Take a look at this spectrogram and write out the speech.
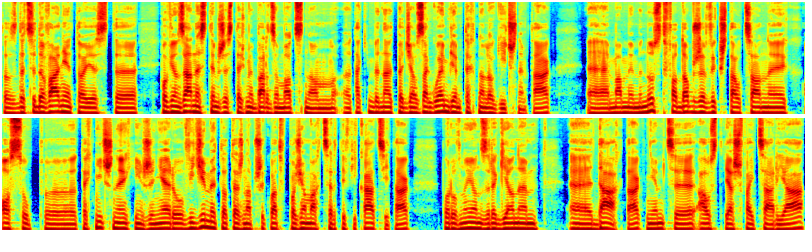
to zdecydowanie to jest e, powiązane z tym, że jesteśmy bardzo mocną, e, takim by nawet powiedział, zagłębiem technologicznym, tak. E, mamy mnóstwo dobrze wykształconych osób technicznych, inżynierów. Widzimy to też na przykład w poziomach certyfikacji, tak? Porównując z regionem Dach, tak? Niemcy, Austria, Szwajcaria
